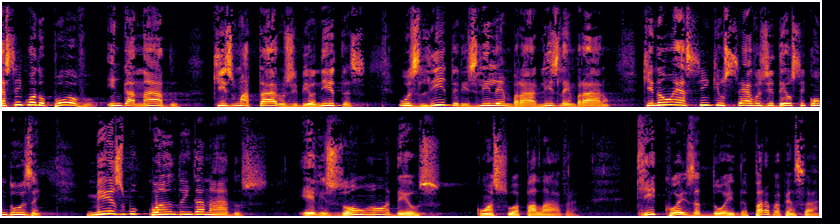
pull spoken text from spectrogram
assim, quando o povo, enganado, quis matar os gibionitas, os líderes lhe lembraram, lhes lembraram que não é assim que os servos de Deus se conduzem, mesmo quando enganados. Eles honram a Deus com a sua palavra. Que coisa doida, para para pensar.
